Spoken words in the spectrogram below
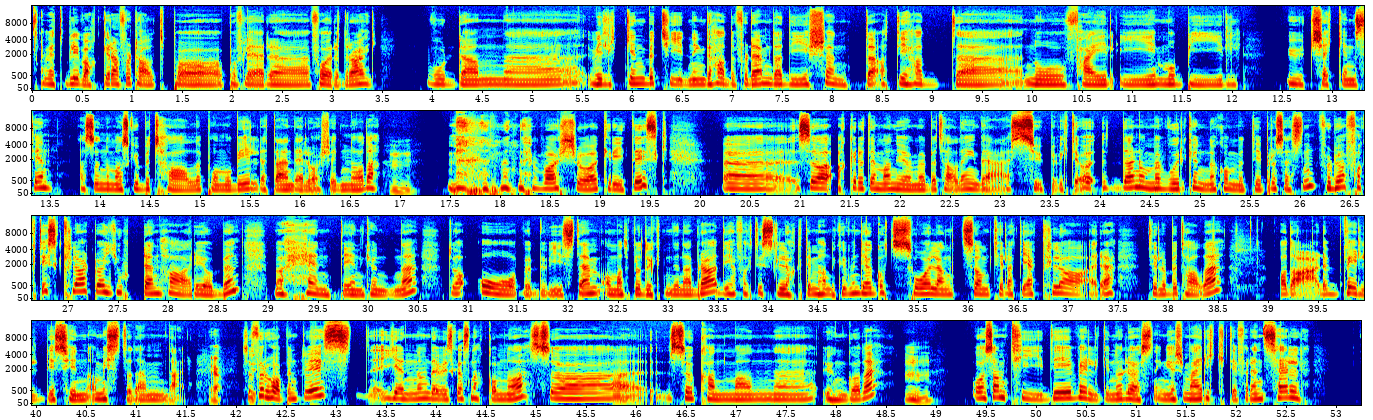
Jeg vet Bli vakker har fortalt på, på flere foredrag hvordan eh, Hvilken betydning det hadde for dem da de skjønte at de hadde noe feil i mobilutsjekken sin. Altså når man skulle betale på mobil, dette er en del år siden nå, da. Mm. Men det var så kritisk. Eh, så akkurat det man gjør med betaling, det er superviktig. Og det er noe med hvor kunden har kommet i prosessen. For du har faktisk klart, du har gjort den harde jobben med å hente inn kundene. Du har overbevist dem om at produktene dine er bra. De har faktisk lagt dem i handlekurven. De har gått så langt som til at de er klare til å betale. Og da er det veldig synd å miste dem der. Ja. Så forhåpentligvis, gjennom det vi skal snakke om nå, så, så kan man uh, unngå det. Mm. Og samtidig velge noen løsninger som er riktig for en selv.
